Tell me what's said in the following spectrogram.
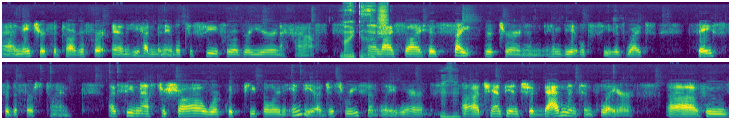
a nature photographer, and he hadn't been able to see for over a year and a half. My gosh. And I saw his sight return and him be able to see his wife's face for the first time. I've seen Master Sha work with people in India just recently, where Mm-hmm. a championship badminton player uh, whose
